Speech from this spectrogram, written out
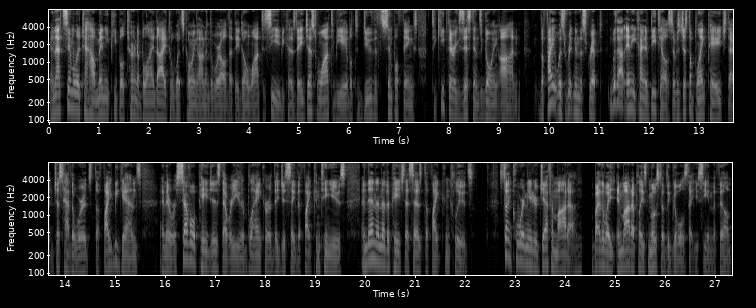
And that's similar to how many people turn a blind eye to what's going on in the world that they don't want to see because they just want to be able to do the simple things to keep their existence going on. The fight was written in the script without any kind of details. It was just a blank page that just had the words, the fight begins, and there were several pages that were either blank or they just say the fight continues, and then another page that says the fight concludes. Stunt coordinator Jeff Imada, by the way, Imada plays most of the goals that you see in the film.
